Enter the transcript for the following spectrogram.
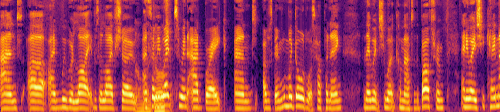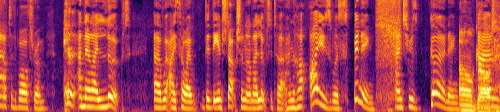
And uh, I, we were live. It was a live show, Oh and so we went to an ad break, and I was going, "Oh my god, what's happening?" And they went, "She won't come out of the bathroom." Anyway, she came out of the bathroom, and then I looked. Uh, I so I did the introduction, and I looked at her, and her eyes were spinning, and she was gurning. Oh, God. And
